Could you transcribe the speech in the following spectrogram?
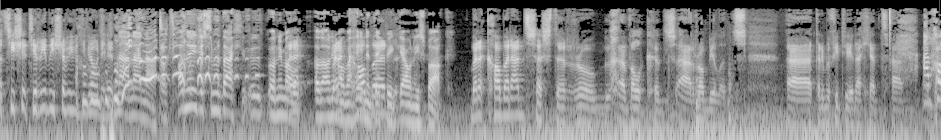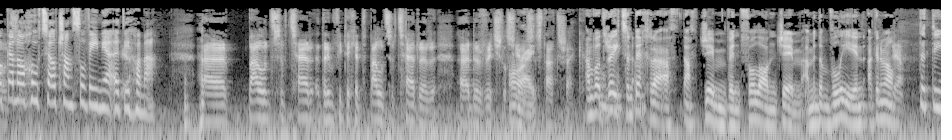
so ti rili eisiau fi fynd i fewn i oh hyn? Na, na, na. O'n i'n jyst yn mynd all... O'n i'n meddwl, o'n i'n meddwl, mae hyn yn debyg iawn i Spock. Mae'n a common ancestor rhwng y Vulcans a Romulans a da ni'n mynd ffeindio hyn allan tan a'r hogan o Hotel Transylvania ydy yeah. hwnna a'r balance of terror da ni'n ffeindio allan balance of terror yn yr original series right. of Star Trek am fod oh reit yn dechrau nath Jim fynd full on Jim a mynd yn flin ac yn ymwneud yeah. dydy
